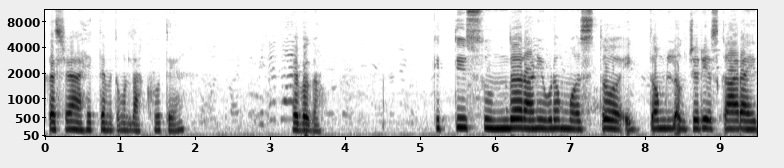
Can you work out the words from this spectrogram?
कशा आहेत त्या मी तुम्हाला दाखवते. हे बघा. किती सुंदर आणि एवढं मस्त एकदम लक्झरियस कार आहेत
